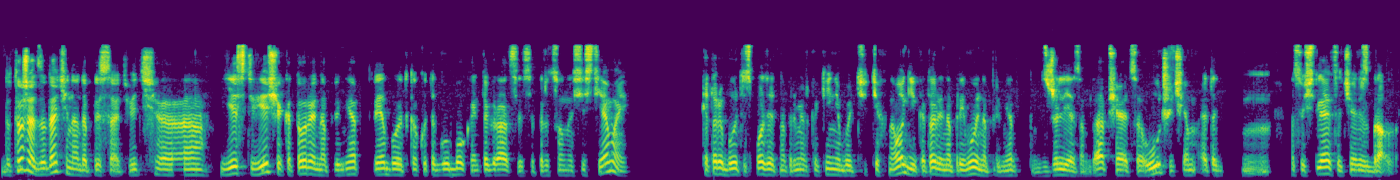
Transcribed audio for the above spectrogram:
Да тоже от задачи надо писать. Ведь э, есть вещи, которые, например, требуют какой-то глубокой интеграции с операционной системой, который будет использовать, например, какие-нибудь технологии, которые напрямую, например, с железом да, общаются лучше, чем это осуществляется через браузер.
